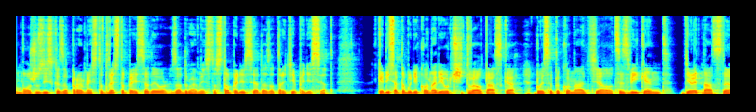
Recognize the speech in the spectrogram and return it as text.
môžu získať za prvé miesto 250 eur, za druhé miesto 150 a za tretie 50. Kedy sa to bude konať je určite tvoja otázka. Bude sa to konať eh, cez víkend 19. Eh,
